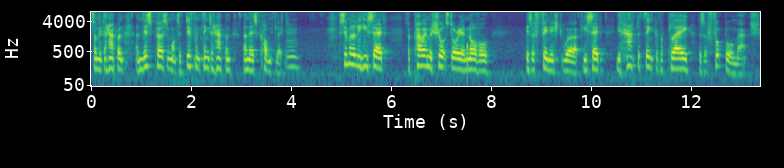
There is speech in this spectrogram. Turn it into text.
something to happen, and this person wants a different thing to happen, and there's conflict. Mm. Similarly, he said, a poem, a short story, a novel is a finished work. He said, you have to think of a play as a football match.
